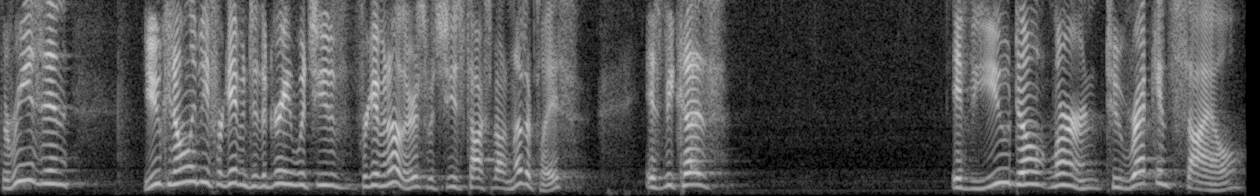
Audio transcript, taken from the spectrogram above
The reason you can only be forgiven to the degree which you've forgiven others, which Jesus talks about in another place, is because if you don't learn to reconcile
